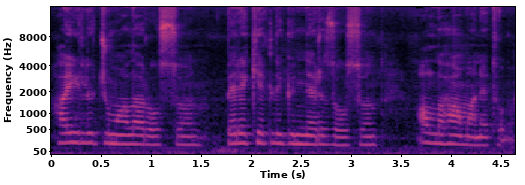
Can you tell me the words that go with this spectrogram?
Hayırlı cumalar olsun. Bereketli günleriniz olsun. Allah'a emanet olun.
